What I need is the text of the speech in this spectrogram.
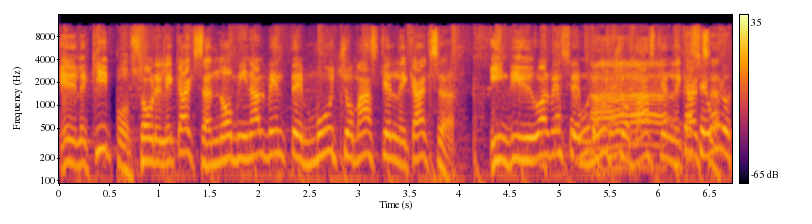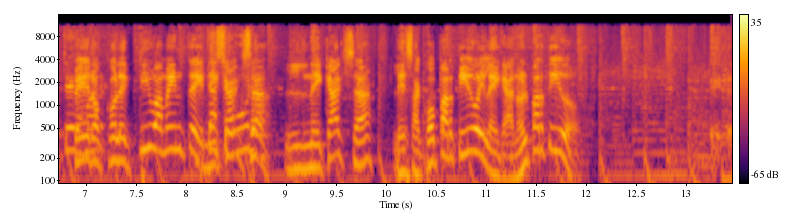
El equipo sobre el Necaxa, nominalmente mucho más que el Necaxa. Individualmente ¿Está seguro mucho usted? más que el ¿Está Necaxa. seguro usted, pero Omar? colectivamente ¿Está Necaxa? Necaxa le sacó partido y le ganó el partido. Eh.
